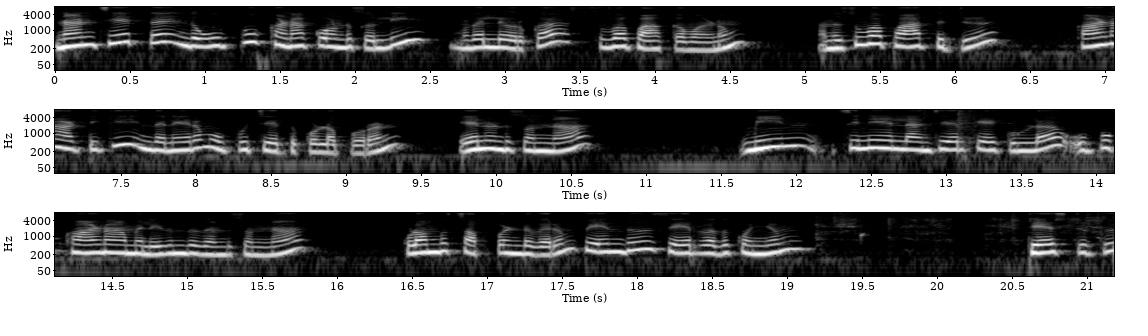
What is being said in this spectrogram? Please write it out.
நான் சேர்த்த இந்த உப்பு கணக்கோண்டு சொல்லி முதல்ல ஒருக்கா சுவை பார்க்க வேணும். அந்த சுவை பார்த்துட்டு காணாட்டிக்கு இந்த நேரம் உப்பு சேர்த்து கொள்ள போகிறேன் ஏனென்று சொன்னால் மீன் சினியெல்லாம் சேர்க்கைக்குள்ளே உப்பு காணாமல் இருந்ததுன்னு சொன்னால் குழம்பு சப்பண்டு வரும் பேந்து சேர்றது கொஞ்சம் டேஸ்ட்டுக்கு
